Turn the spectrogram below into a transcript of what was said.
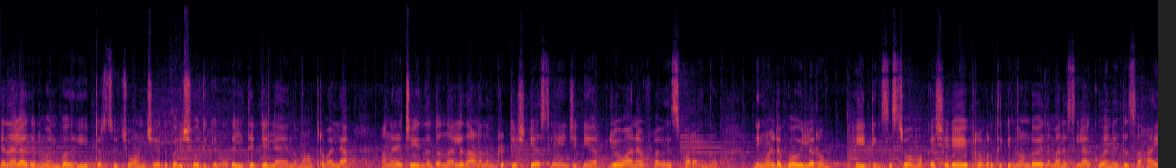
എന്നാൽ അതിനു മുൻപ് ഹീറ്റർ സ്വിച്ച് ഓൺ ചെയ്ത് പരിശോധിക്കുന്നതിൽ തെറ്റില്ല എന്ന് മാത്രമല്ല അങ്ങനെ ചെയ്യുന്നത് നല്ലതാണെന്നും ബ്രിട്ടീഷ് ഗ്യാസിലെ എഞ്ചിനീയർ ജോവാന ഫ്ലവേഴ്സ് പറയുന്നു. നിങ്ങളുടെ ബോയിലറും ഹീറ്റിംഗ് സിസ്റ്റവും ഒക്കെ ശരിയായി പ്രവർത്തിക്കുന്നുണ്ടോ എന്ന് മനസ്സിലാക്കുവാൻ ഇത് സഹായിക്കും.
